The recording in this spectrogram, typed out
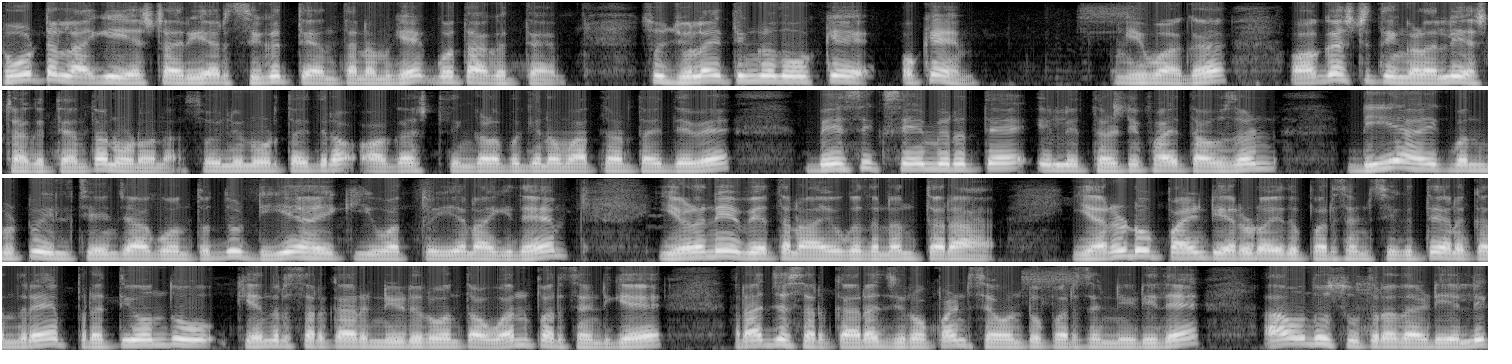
ಟೋಟಲ್ ಆಗಿ ಎಷ್ಟು ಅರಿಯರ್ ಸಿಗುತ್ತೆ ಅಂತ ನಮಗೆ ಗೊತ್ತಾಗುತ್ತೆ. ಸೊ ಜುಲೈ ತಿಂಗಳದು ಓಕೆ ಓಕೆ ಇವಾಗ ಆಗಸ್ಟ್ ತಿಂಗಳಲ್ಲಿ ಎಷ್ಟಾಗುತ್ತೆ ಅಂತ ನೋಡೋಣ. ಸೊ ಇಲ್ಲಿ ನೋಡ್ತಾ ಇದ್ದೀರಾ, ಆಗಸ್ಟ್ ತಿಂಗಳ ಬಗ್ಗೆ ನಾವು ಮಾತನಾಡ್ತಾ ಇದ್ದೇವೆ. ಬೇಸಿಕ್ ಸೇಮ್ ಇರುತ್ತೆ, ಇಲ್ಲಿ thirty five thousand D A hike ಬಂದುಬಿಟ್ಟು ಇಲ್ಲಿ ಚೇಂಜ್ ಆಗುವಂಥದ್ದು ಡಿ ಎ ಹೈಕ್ ಇವತ್ತು ಏನಾಗಿದೆ? ಏಳನೇ ವೇತನ ಆಯೋಗದ ನಂತರ ಎರಡು ಪಾಯಿಂಟ್ ಎರಡು ಐದು ಪರ್ಸೆಂಟ್ ಸಿಗುತ್ತೆ. ಏನಕ್ಕಂದರೆ ಪ್ರತಿಯೊಂದು ಕೇಂದ್ರ ಸರ್ಕಾರ ನೀಡಿರುವಂಥ ಒನ್ ಪರ್ಸೆಂಟ್ಗೆ ರಾಜ್ಯ ಸರ್ಕಾರ zero point seven two percent ನೀಡಿದೆ. ಆ ಒಂದು ಸೂತ್ರದ ಅಡಿಯಲ್ಲಿ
